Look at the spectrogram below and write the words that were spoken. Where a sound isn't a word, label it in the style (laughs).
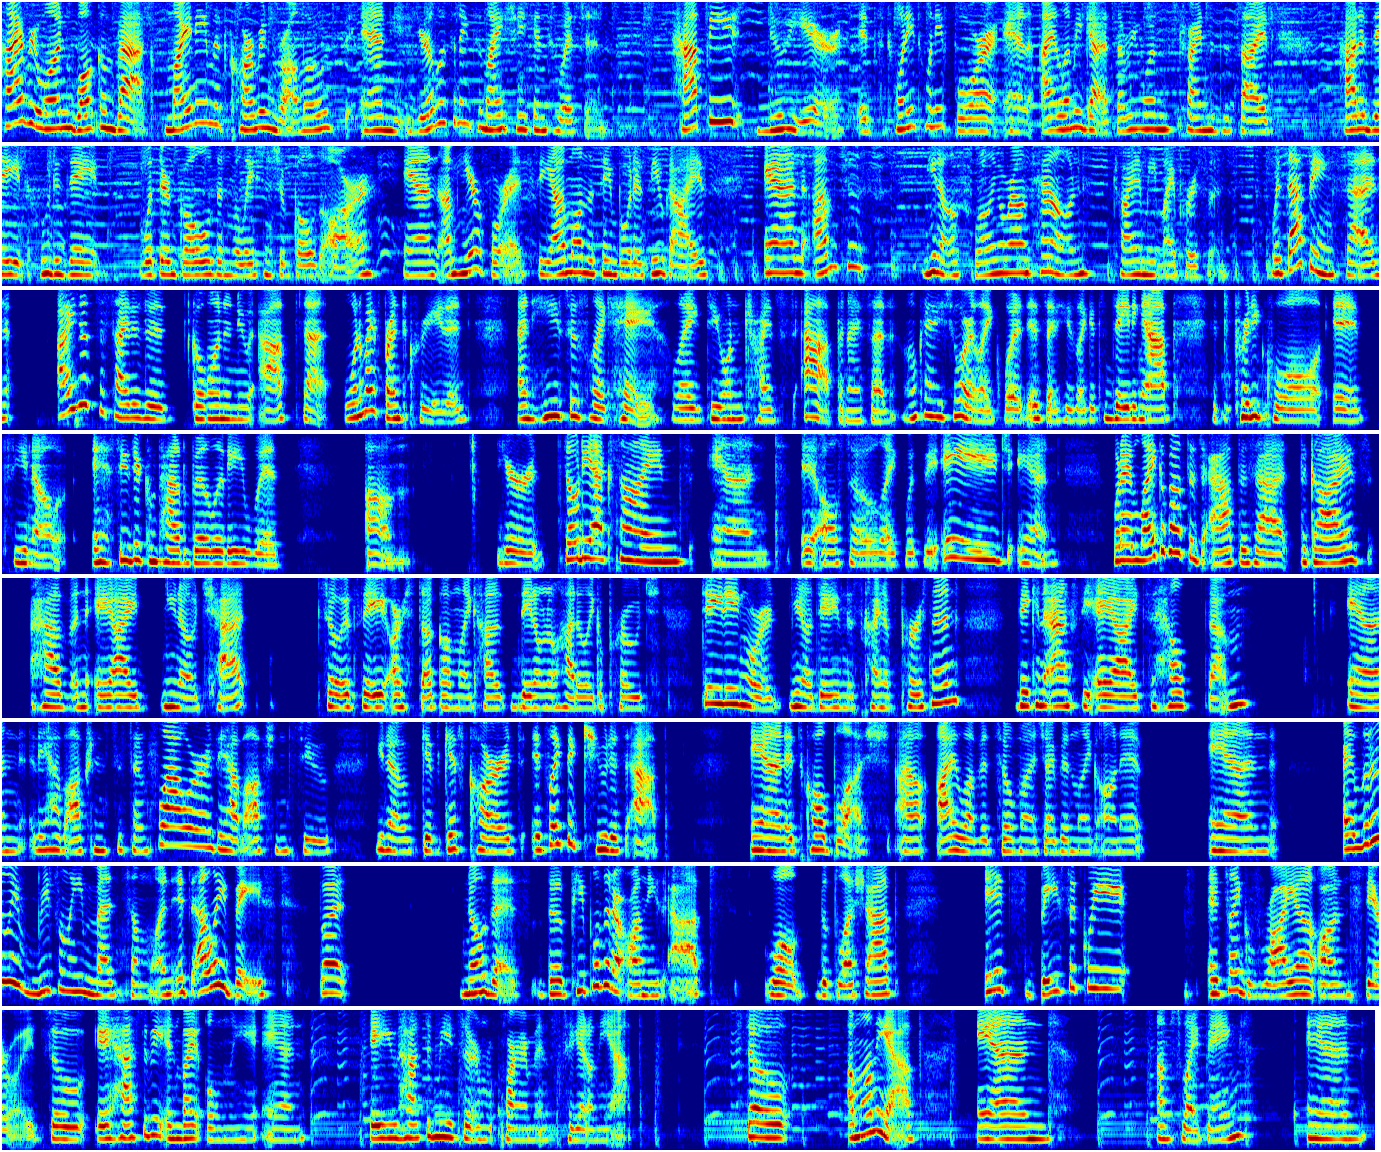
Hi everyone, welcome back. My name is Carmen Ramos, and you're listening to My Chic Intuition. Happy New Year! It's 2024, and I let me guess, everyone's trying to decide how to date, who to date, what their goals and relationship goals are, and I'm here for it. See, I'm on the same boat as you guys, and I'm just, you know, swirling around town trying to meet my person. With that being said, I just decided to go on a new app that one of my friends created. And he's just like, hey, like, do you want to try this app? And I said, okay, sure. Like, what is it? He's like, it's a dating app. It's pretty cool. It's, you know, it sees your compatibility with, um, your zodiac signs and it also like with the age and what I like about this app is that the guys have an AI, you know, chat so if they are stuck on like how they don't know how to like approach dating or, you know, dating this kind of person, they can ask the AI to help them. And they have options to send flowers, they have options to, you know, give gift cards. It's like the cutest app. And it's called Blush. I, I love it so much. I've been like on it. And I literally recently met someone. It's LA based, but know this the people that are on these apps, well, the Blush app, it's basically it's like Raya on steroids. So it has to be invite only and it, you have to meet certain requirements to get on the app. So I'm on the app and I'm swiping and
